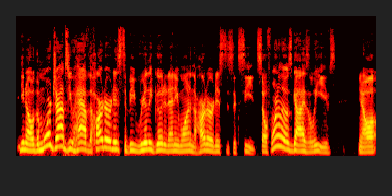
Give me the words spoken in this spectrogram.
you know, the more jobs you have, the harder it is to be really good at any one and the harder it is to succeed. So if one of those guys leaves, you know,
